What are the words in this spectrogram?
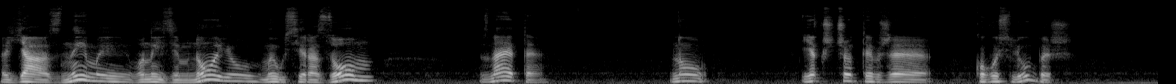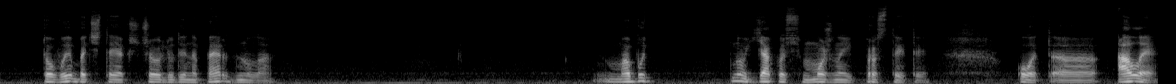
я з ними, вони зі мною, ми усі разом. Знаєте, ну, якщо ти вже когось любиш, то вибачте, якщо людина перднула. Мабуть, ну, якось можна й простити. От, е, але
